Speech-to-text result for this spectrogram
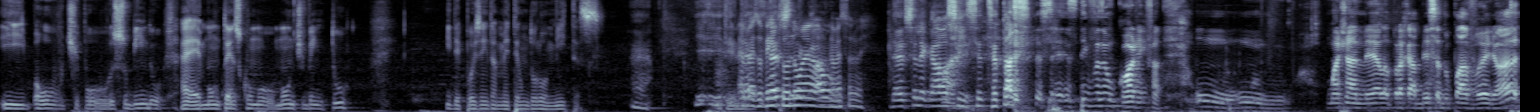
E, ou, tipo, subindo é, montanhas como Monte Ventoux e depois ainda meter um Dolomitas. É. E- e- Entendeu? É, mas o Ventu não é lá, legal- né? Bem. Deve ser legal, assim, você tá... Você tem que fazer um corte, hein? Fala, Um, um- uma janela pra cabeça do Pavani. Olha,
